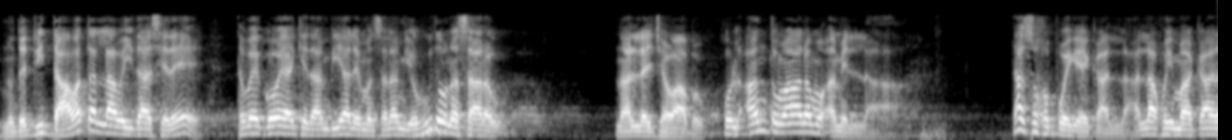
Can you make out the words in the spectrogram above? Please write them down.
نو د دوی دعوت الله وی دا سره ته وای گویا کې د انبیاء علیهم السلام يهود او نصارو نو الله جواب قل انتم عالم ام الله تاسو خو پوهیږئ ک الله الله خو ما کان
